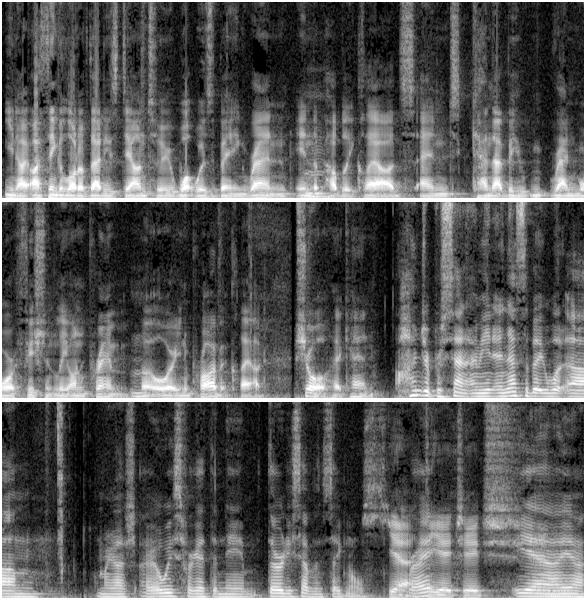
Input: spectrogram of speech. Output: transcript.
You know, I think a lot of that is down to what was being ran in the public clouds, and can that be ran more efficiently on prem or in a private cloud? Sure, it can. Hundred percent. I mean, and that's the big what. Um, oh my gosh, I always forget the name. Thirty-seven signals. Yeah, Right. DHH. Yeah, yeah.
